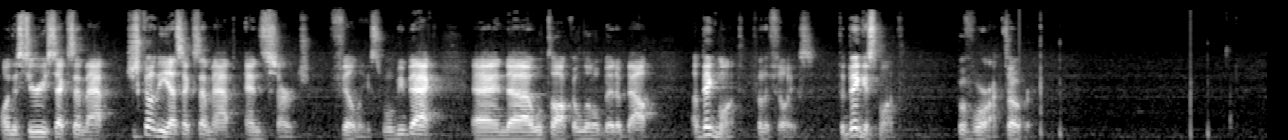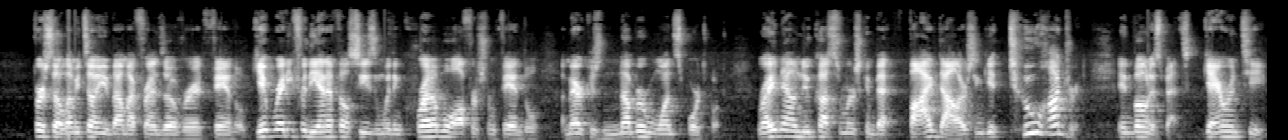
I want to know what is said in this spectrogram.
on the SiriusXM app. Just go to the SXM app and search Phillies. We'll be back and uh, we'll talk a little bit about a big month for the Phillies, the biggest month before October. First, though, let me tell you about my friends over at FanDuel. Get ready for the NFL season with incredible offers from FanDuel, America's number one sportsbook. Right now, new customers can bet $5 and get 200 in bonus bets, guaranteed.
